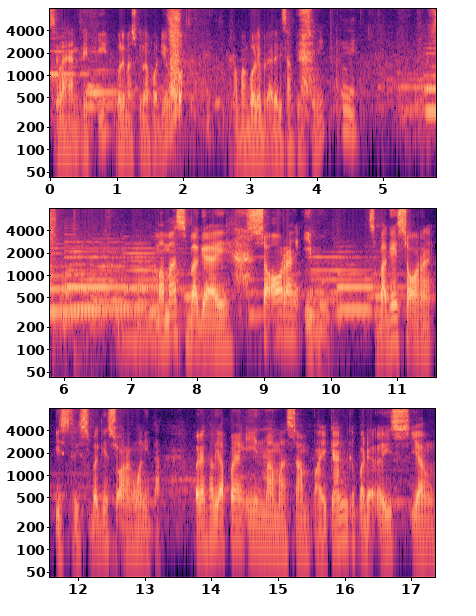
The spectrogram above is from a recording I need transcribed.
Silahkan Rifki, boleh masuk ke dalam podium. Mama boleh berada di samping sini. Mama sebagai seorang ibu, sebagai seorang istri, sebagai seorang wanita. Barangkali apa yang ingin Mama sampaikan kepada Ais yang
